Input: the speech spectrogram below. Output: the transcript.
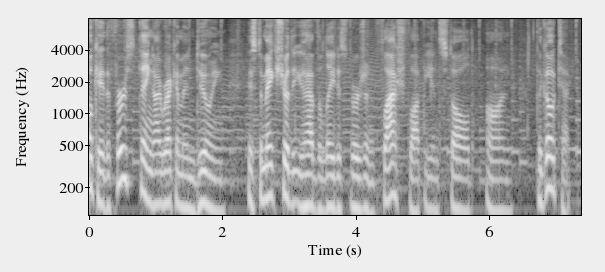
Okay, the first thing I recommend doing is to make sure that you have the latest version of Flash Floppy installed on the Gotek.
